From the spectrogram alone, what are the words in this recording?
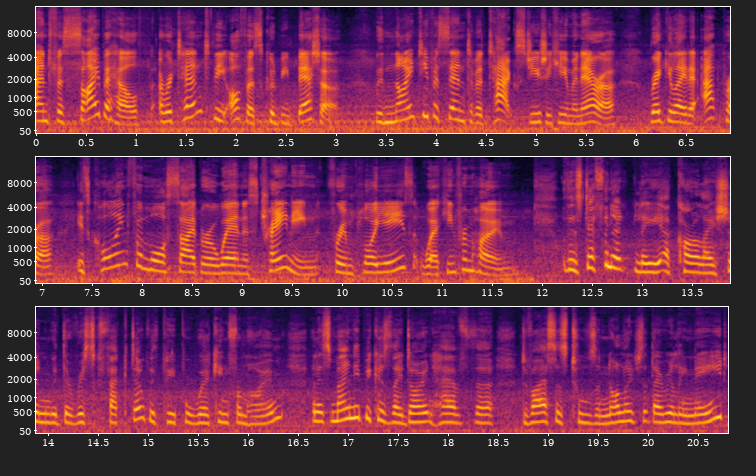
And for cyber health, a return to the office could be better. With 90% of attacks due to human error, regulator APRA is calling for more cyber awareness training for employees working from home. Well, there's definitely a correlation with the risk factor with people working from home, and it's mainly because they don't have the devices, tools, and knowledge that they really need.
